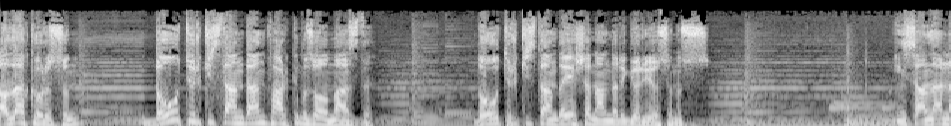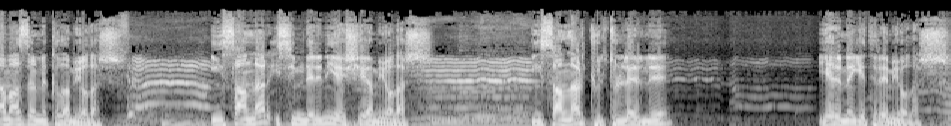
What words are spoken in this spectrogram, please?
Allah korusun Doğu Türkistan'dan farkımız olmazdı. Doğu Türkistan'da yaşananları görüyorsunuz. İnsanlar namazlarını kılamıyorlar. İnsanlar isimlerini yaşayamıyorlar. İnsanlar kültürlerini yerine getiremiyorlar.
